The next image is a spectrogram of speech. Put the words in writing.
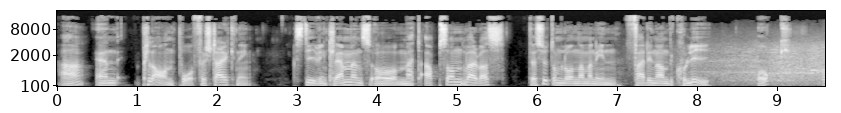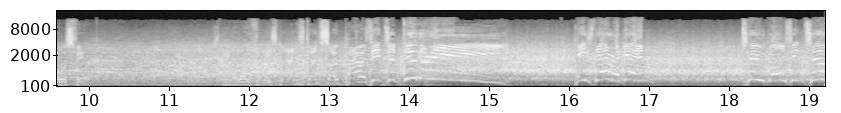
ja, en plan på förstärkning. Steven Clemens och Matt Upson värvas. Dessutom lånar man in Ferdinand Colli och... Horsfield. away from his man, has done so, powers into Dugarry! He's there again! Two goals in two!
